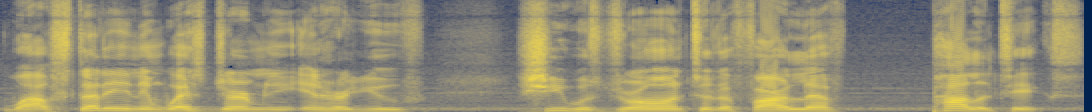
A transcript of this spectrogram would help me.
while studying in West Germany in her youth, she was drawn to the far left politics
